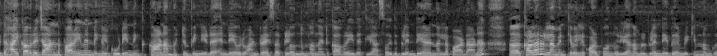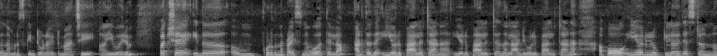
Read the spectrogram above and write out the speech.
ഇത് ഹൈ കവറേജ് ആണെന്ന് പറയുന്നുണ്ടെങ്കിൽ കൂടി നിങ്ങൾക്ക് കാണാൻ പറ്റും. പിന്നീട് എന്റെ ഒരു അണ്ടർ സർക്കിൾ ഒന്നും നന്നായിട്ട് കവർ ചെയ്തിട്ടില്ല. സോ ഇത് ബ്ലെൻഡ് ചെയ്യാൻ നല്ല പാടാണ്. കളറെല്ലാം എനിക്ക് വലിയ കുഴപ്പമൊന്നുമില്ല. നമ്മൾ ബ്ലെൻഡ് ചെയ്ത് കഴിയുമ്പോഴേക്കും നമുക്ക് നമ്മുടെ സ്കിൻ ടോണായിട്ട് മാച്ച് ആയി വരും. പക്ഷേ ഇത് കൊടുക്കുന്ന പ്രൈസിന് വേർത്തല്ല അടുത്തത് ഈ ഒരു പാലറ്റാണ് ഈ ഒരു പാലറ്റ് നല്ല അടിപൊളി പാലറ്റാണ് അപ്പോൾ ഈ ഒരു ലുക്കിൽ ജസ്റ്റ് ഒന്ന്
